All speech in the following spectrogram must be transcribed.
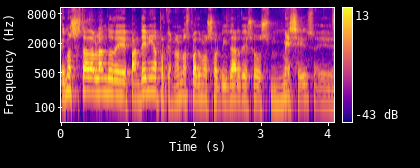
Hemos estado hablando de pandemia porque no nos podemos olvidar de esos meses, eh,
